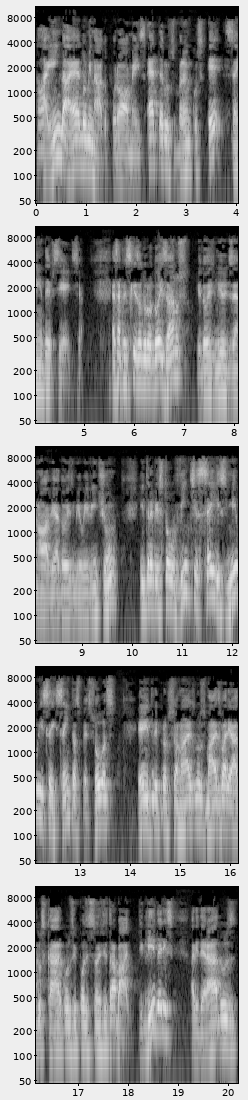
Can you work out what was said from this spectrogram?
ainda é dominado por homens héteros, brancos e sem deficiência. Essa pesquisa durou dois anos, de 2019 a 2021, entrevistou 26.600 pessoas, entre profissionais nos mais variados cargos e posições de trabalho, de líderes a liderados,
